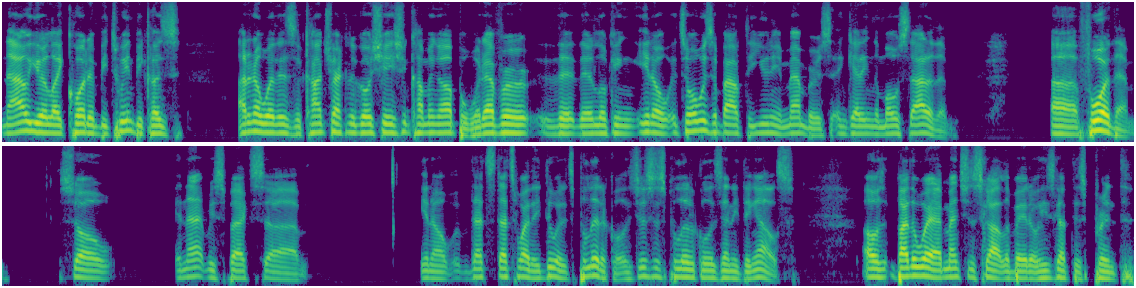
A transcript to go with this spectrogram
now you're like caught in between because I don't know whether there's a contract negotiation coming up or whatever they're, they're looking. You know, it's always about the union members and getting the most out of them, uh, for them. So in that respects, uh, you know, that's that's why they do it. It's political. It's just as political as anything else. Oh, by the way, I mentioned Scott LoBaido. He's got this print.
